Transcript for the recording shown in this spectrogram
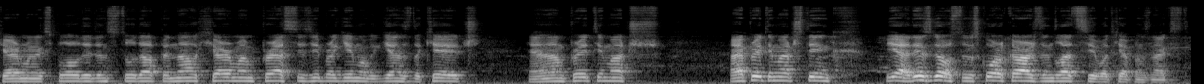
Herman exploded and stood up, and now Herman presses Ibragimov against the cage. And I'm pretty much... I pretty much think yeah, this goes to the scorecards and let's see what happens next.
